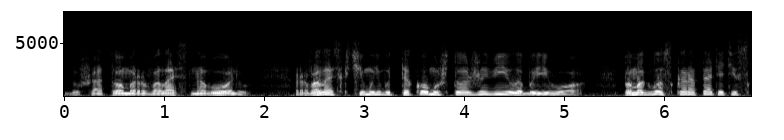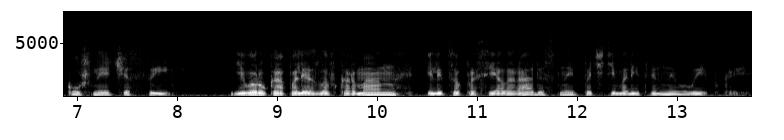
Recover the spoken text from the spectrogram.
Душа Тома рвалась на волю — рвалась к чему-нибудь такому, что оживило бы его, помогло скоротать эти скучные часы. Его рука полезла в карман, и лицо просияло радостной, почти молитвенной улыбкой.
